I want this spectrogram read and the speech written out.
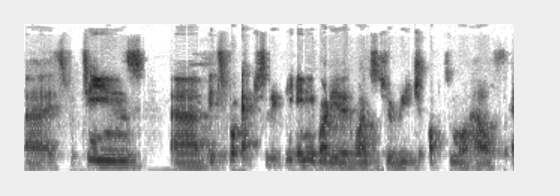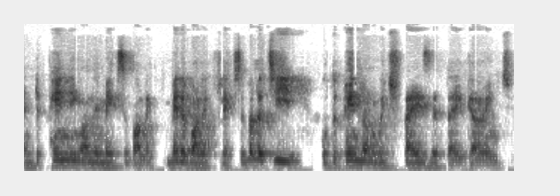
Uh, it's for teens. Uh, it's for absolutely anybody that wants to reach optimal health, and depending on their metabolic metabolic flexibility, will depend on which phase that they go into.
